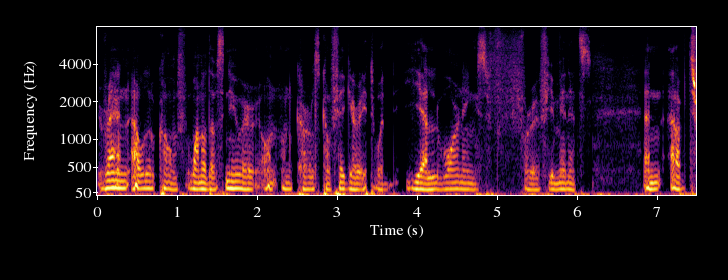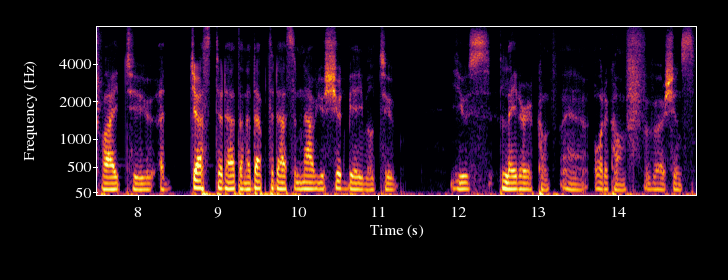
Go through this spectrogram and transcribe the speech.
ran AutoConf one of those newer on, on curls configure it would yell warnings for a few minutes and I've tried to adjust to that and adapt to that. So now you should be able to use later conf, uh, AutoConf versions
